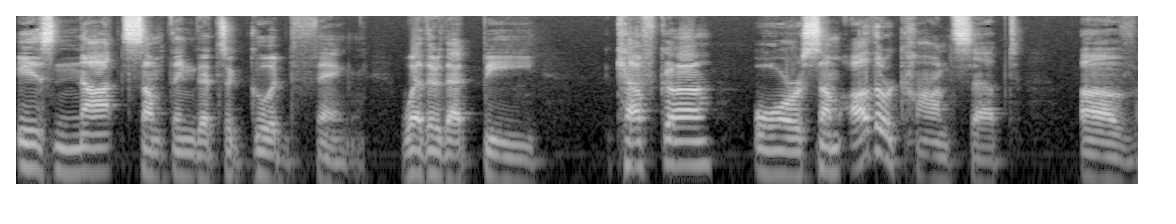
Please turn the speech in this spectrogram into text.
is not something that's a good thing, whether that be Kefka or some other concept of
